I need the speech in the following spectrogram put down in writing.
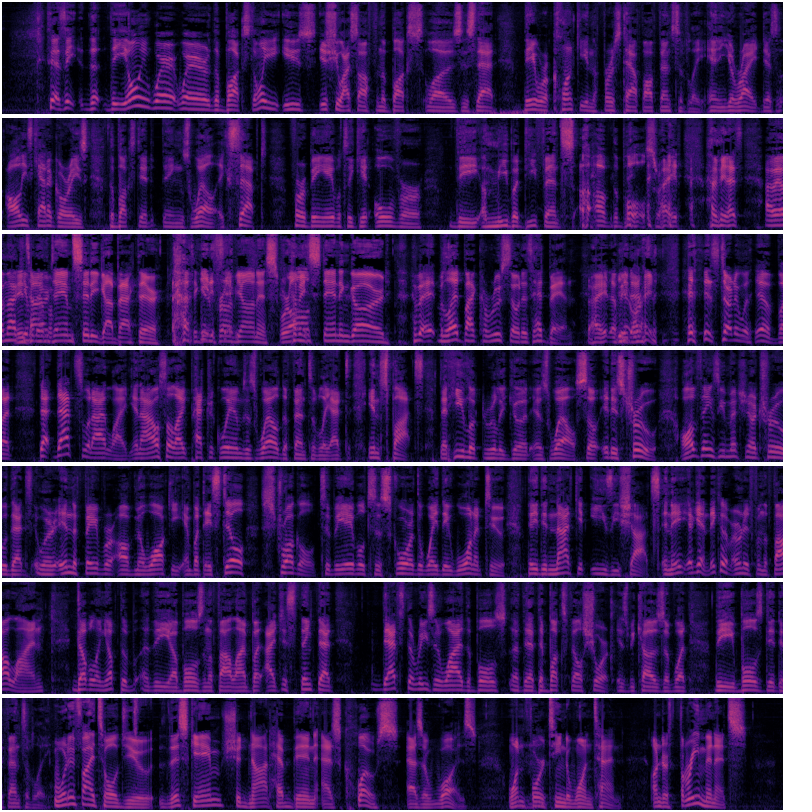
Yeah, see, the the only where where the Bucks, the only use, issue I saw from the Bucks was is that they were clunky in the first half offensively, and you're right. There's all these categories the Bucks did things well, except for being able to get over the amoeba defense of the Bulls, right? I mean, that's. I mean, I'm not the giving entire them damn city got back there to get in front of Giannis. We're all standing guard, led by Caruso and his headband, right? I mean, yeah, right. it started with him, but that that's what I like, and I also like Patrick Williams as well defensively at in spots that he looked really good as well. So it is true. All the things you mentioned are true that were in the favor of Milwaukee, and but they still struggle to be able to score the way they wanted to. They did not get easy shots, and they again they could have earned it from the foul line, doubling up the the uh, Bulls in the foul line. But I just think that that's the reason why the Bulls uh, that the Bucks fell short is because of what the Bulls did defensively. What if I told you this game should not have been as close as it was, one fourteen to one ten, under three minutes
